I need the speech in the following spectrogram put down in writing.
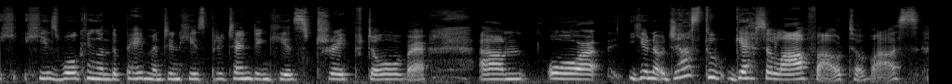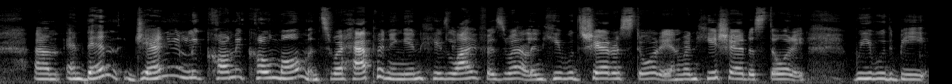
he's walking on the pavement and he's pretending he's tripped over. Um, or you know just to get a laugh out of us um, and then genuinely comical moments were happening in his life as well. And he would share a story. And when he shared a story we would be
